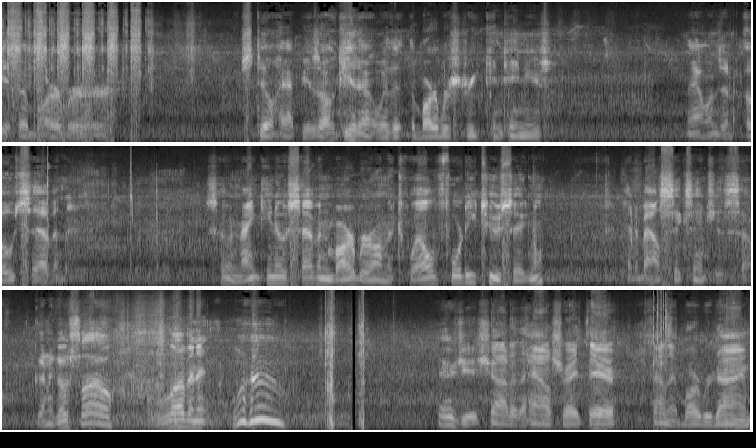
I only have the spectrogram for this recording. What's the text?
It's a barber. Still happy as I'll get out with it. The barber streak continues. That one's an 07. So 1907 Barber on the 1242 signal at about six inches. So gonna go slow. Loving it. Woohoo! There's you a shot of the house right there. I Found that Barber dime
